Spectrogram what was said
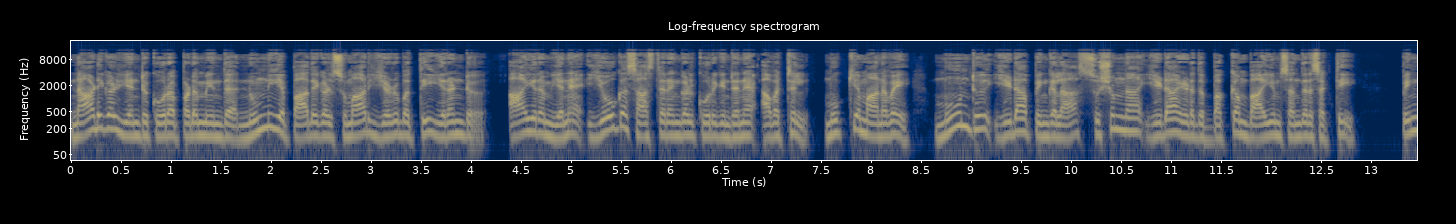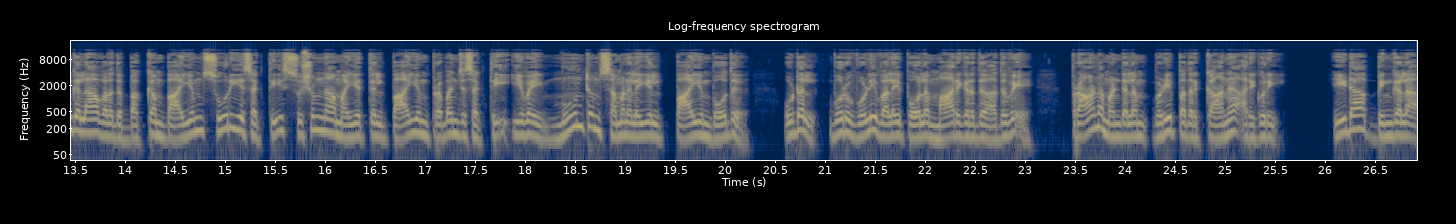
நாடிகள் என்று கூறப்படும் இந்த நுண்ணிய பாதைகள் சுமார் எழுபத்தி இரண்டு ஆயிரம் என யோக சாஸ்திரங்கள் கூறுகின்றன. அவற்றில் முக்கியமானவை மூன்று இடா பிங்களா சுஷும்னா இடா இடது பக்கம் பாயும் சந்திரசக்தி பிங்களா வலது பக்கம் பாயும் சூரிய சக்தி சுஷும்னா மையத்தில் பாயும் பிரபஞ்ச சக்தி இவை மூன்றும் சமநிலையில் பாயும் போது உடல் ஒரு ஒளி வலை போல மாறுகிறது. அதுவே பிராண மண்டலம் விழிப்பதற்கான அறிகுறி. இடா பிங்களா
